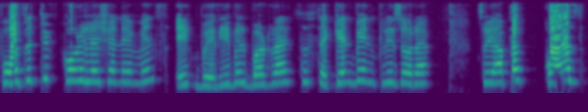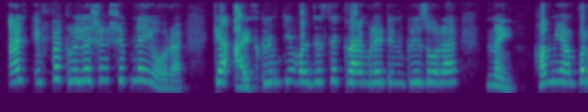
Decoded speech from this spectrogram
पॉजिटिव कोरिलेशन है मीन्स एक वेरिएबल बढ़ रहा है तो सेकेंड भी इंक्रीज हो रहा है। सो so, यहाँ पर कॉज एंड इफ़ेक्ट रिलेशनशिप नहीं हो रहा है। क्या आइसक्रीम की वजह से क्राइम रेट इंक्रीज हो रहा है? नहीं। हम यहाँ पर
